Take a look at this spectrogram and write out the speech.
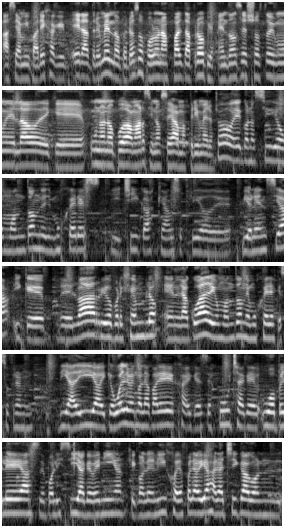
hacia mi pareja que era tremendo, pero eso es por una falta propia. Entonces yo estoy muy del lado de que uno no puede amar si no se ama primero. Yo he conocido un montón de mujeres y chicas que han sufrido de violencia y que del barrio, por ejemplo, en la cuadra hay un montón de mujeres que sufren día a día y que vuelven con la pareja y que se escucha que hubo peleas de policía que venían, que con el hijo, y después la veías a la chica con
